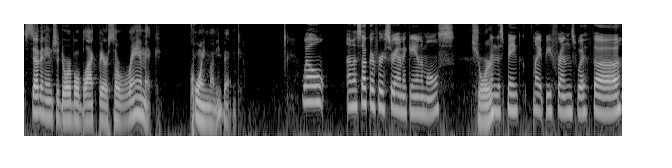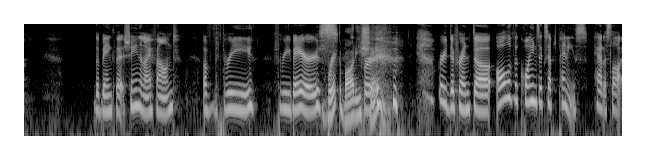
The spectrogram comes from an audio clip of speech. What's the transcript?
seven inch adorable black bear ceramic coin money bank. Well, I'm a sucker for ceramic animals, Sure. and this bank might be friends with uh, the bank that Shane and I found of the three three bears. Brick body for- Shane. Very different. Uh, all of the coins except pennies had a slot.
